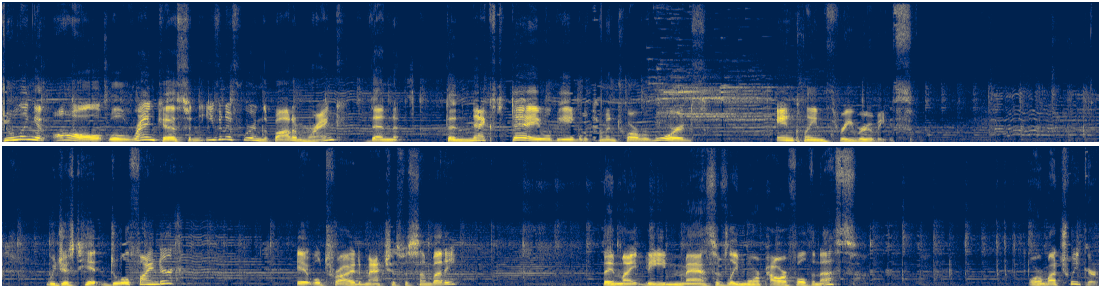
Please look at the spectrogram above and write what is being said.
Dueling at all will rank us, and even if we're in the bottom rank, then the next day we'll be able to come into our rewards and claim three rubies. We just hit Duel Finder. It will try to match us with somebody. They might be massively more powerful than us, or much weaker.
